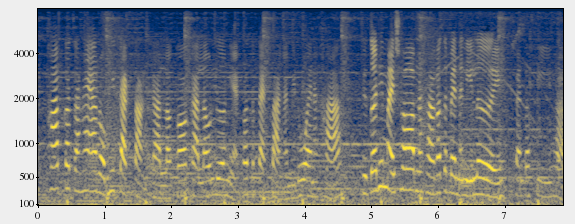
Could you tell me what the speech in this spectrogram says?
ๆ ภาพก็จะให้อารมณ์ที่แตกต่างกัน แล้วก็การเล่าเรื่องเนี่ยก็จะแตกต่างกันไปด้วยนะคะฟิลเตอร์ที่ไม่ชอบนะคะ ก็จะเป็นอันนี้เลยแฟนตาซีค่ะ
